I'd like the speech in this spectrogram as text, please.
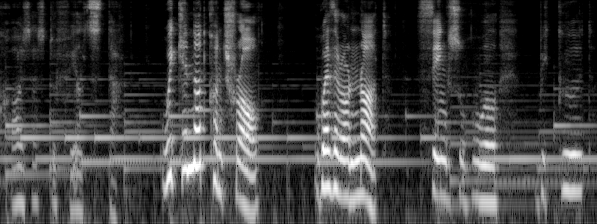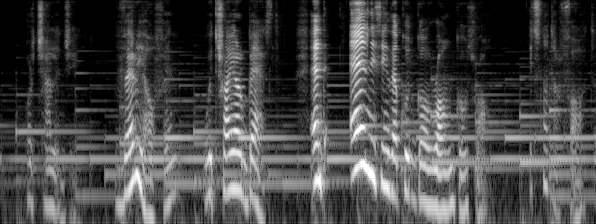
cause us to feel stuck. We cannot control whether or not things will be good or challenging. Very often, we try our best, and anything that could go wrong goes wrong. It's not our fault.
